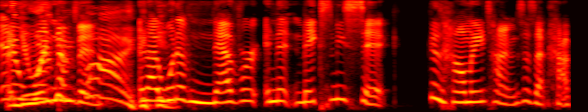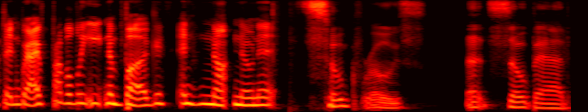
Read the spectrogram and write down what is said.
and, And, it you would wouldn't have been. fine. and I would have never. And it makes me sick because how many times has that happened where I've probably eaten a bug and not known it? so gross. That's so bad.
